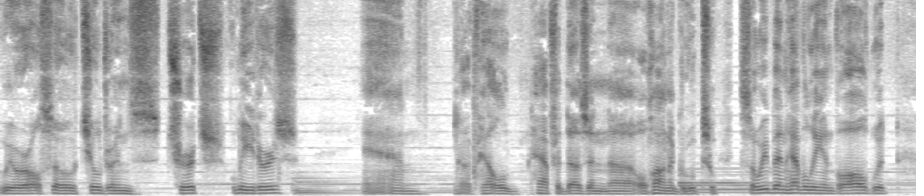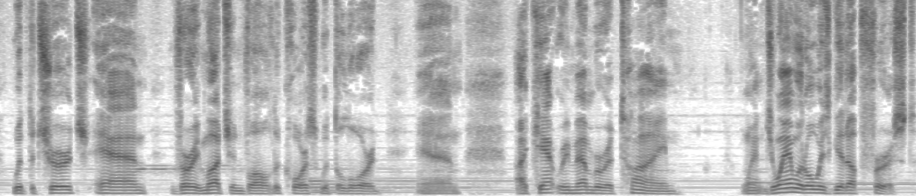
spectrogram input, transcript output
We were also children's church leaders, and I've held half a dozen uh, Ohana groups. So we've been heavily involved with, with the church and very much involved, of course, with the Lord. And I can't remember a time when Joanne would always get up first.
